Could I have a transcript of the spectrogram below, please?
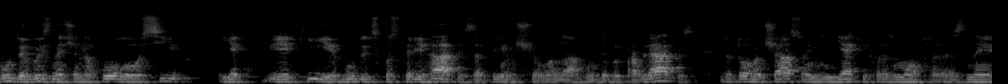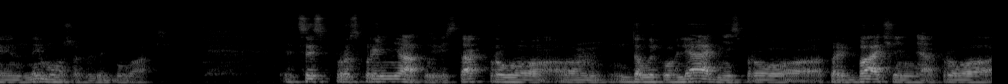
буде визначено коло осіб, які будуть спостерігати за тим, що вона буде виправлятись, до того часу ніяких розмов з нею не може відбуватися. Це про сприйнятливість, так? про ем, далекоглядність, про передбачення, про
